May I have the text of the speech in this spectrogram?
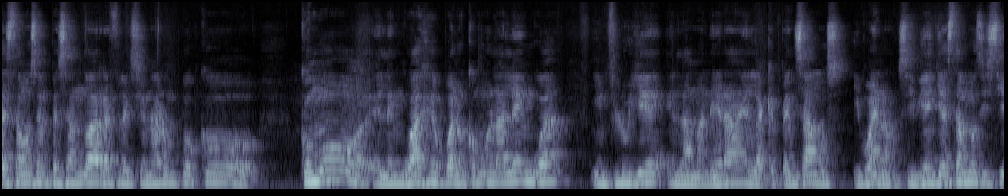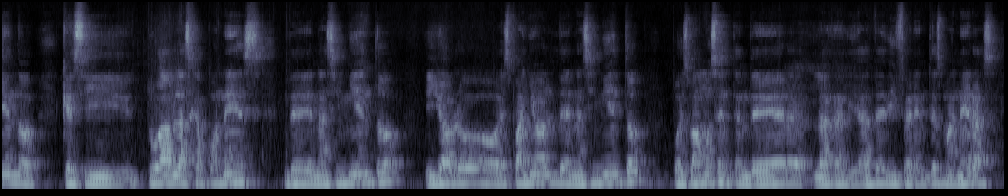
estamos empezando a reflexionar un poco cómo el lenguaje, bueno, cómo la lengua influye en la manera en la que pensamos. Y bueno, si bien ya estamos diciendo que si tú hablas japonés de nacimiento y yo hablo español de nacimiento, pues vamos a entender la realidad de diferentes maneras.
